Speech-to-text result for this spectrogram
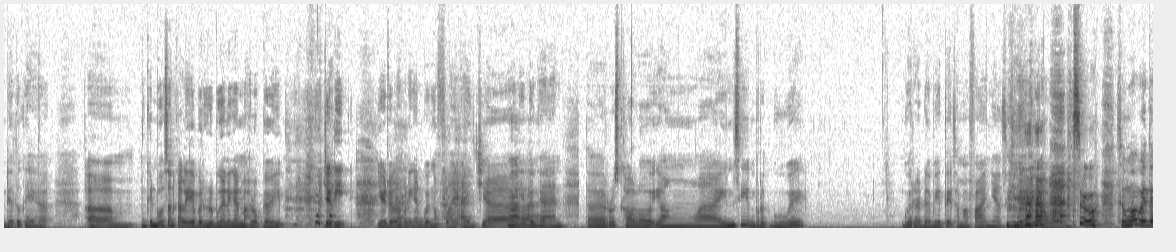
dia tuh kayak em, mungkin bosan kali ya berhubungan dengan makhluk gaib. Jadi ya udahlah mendingan gue ngefly aja gitu kan. Terus kalau yang lain sih menurut gue gue rada bete sama Vanya sih dari awal. Sem- semua bete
